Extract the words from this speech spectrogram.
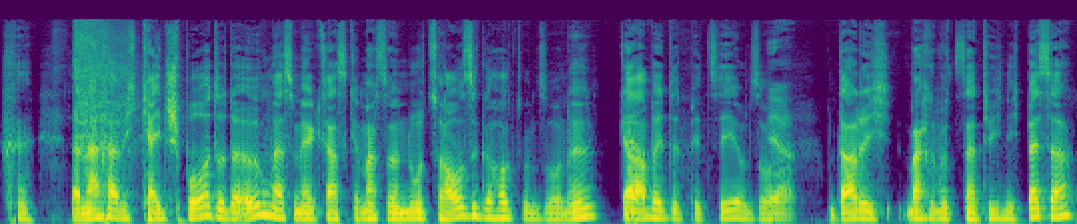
danach habe ich keinen Sport oder irgendwas mehr krass gemacht, sondern nur zu Hause gehockt und so, ne? Gearbeitet, PC und so. Ja. Und dadurch wird es natürlich nicht besser.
